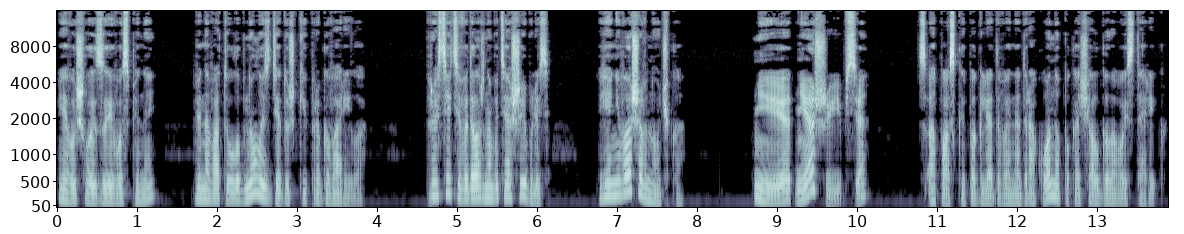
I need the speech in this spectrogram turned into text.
Я вышла из-за его спины, виновато улыбнулась дедушке и проговорила. «Простите, вы, должно быть, ошиблись. Я не ваша внучка?» «Нет, не ошибся», — с опаской поглядывая на дракона, покачал головой старик.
